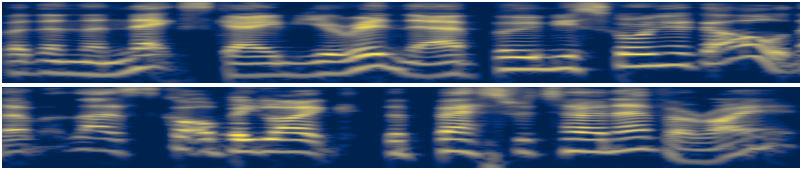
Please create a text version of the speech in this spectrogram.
but then the next game you're in there boom you're scoring a goal that, that's got to be like the best return ever right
